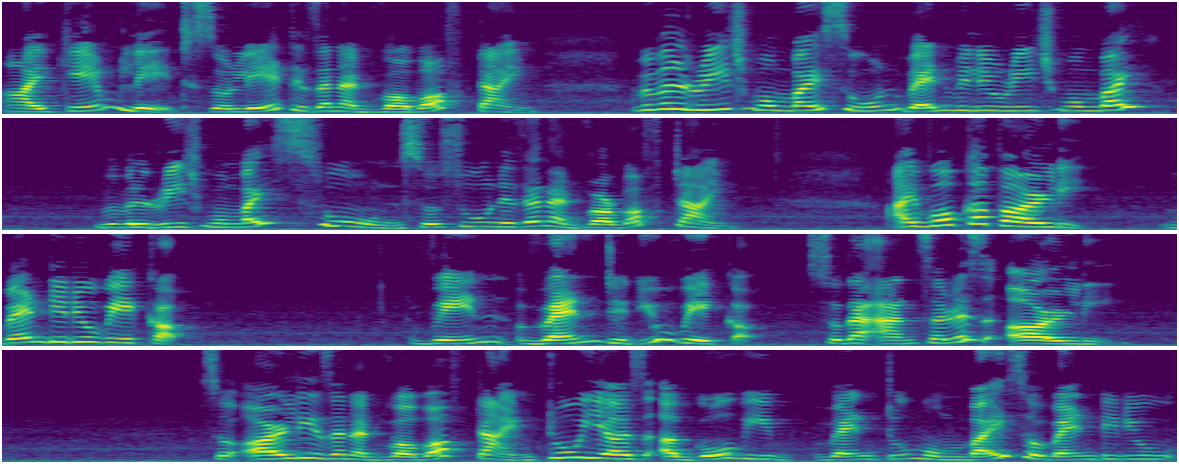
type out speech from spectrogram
I came late. So late is an adverb of time. We will reach Mumbai soon. When will you reach Mumbai? We will reach Mumbai soon. So soon is an adverb of time. I woke up early. When did you wake up? When when did you wake up? So the answer is early. So early is an adverb of time. Two years ago we went to Mumbai. So when did you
